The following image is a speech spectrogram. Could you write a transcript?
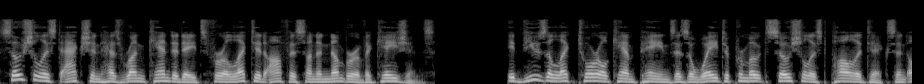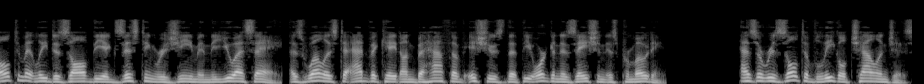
Socialist Action has run candidates for elected office on a number of occasions. It views electoral campaigns as a way to promote socialist politics and ultimately dissolve the existing regime in the USA, as well as to advocate on behalf of issues that the organization is promoting. As a result of legal challenges,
